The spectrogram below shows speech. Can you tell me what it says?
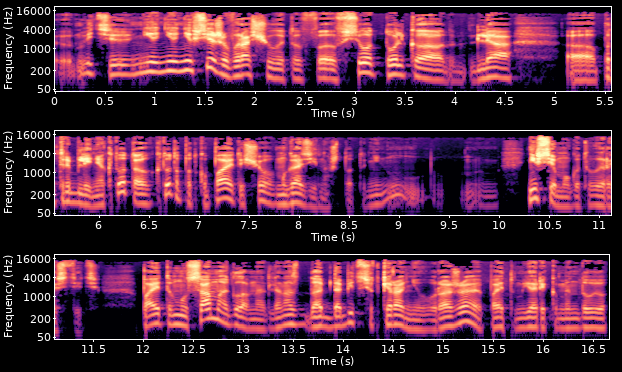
ну, ведь не, не, не все же выращивают все только для потребления. Кто-то кто подкупает еще в магазинах что-то. Не, ну, не все могут вырастить. Поэтому самое главное для нас добиться все-таки раннего урожая, поэтому я рекомендую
